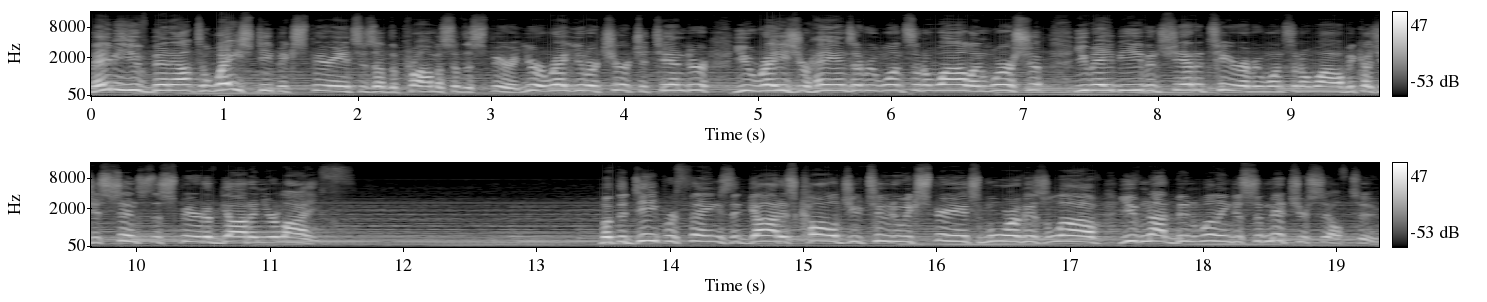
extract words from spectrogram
Maybe you've been out to waist deep experiences of the promise of the Spirit. You're a regular church attender. You raise your hands every once in a while and worship. You maybe even shed a tear every once in a while because you sense the Spirit of God in your life. But the deeper things that God has called you to, to experience more of His love, you've not been willing to submit yourself to.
